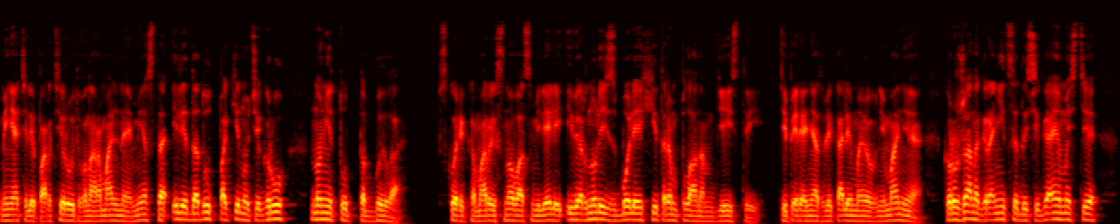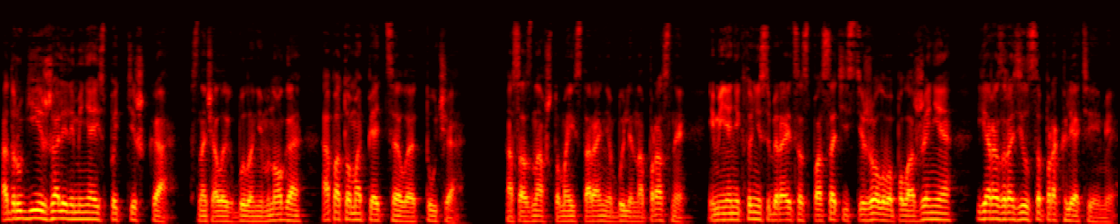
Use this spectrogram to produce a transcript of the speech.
Меня телепортируют в нормальное место или дадут покинуть игру, но не тут-то было. Вскоре комары снова осмелели и вернулись с более хитрым планом действий. Теперь они отвлекали мое внимание, кружа на границе досягаемости, а другие жалили меня из-под тишка. Сначала их было немного, а потом опять целая туча. Осознав, что мои старания были напрасны, и меня никто не собирается спасать из тяжелого положения, я разразился проклятиями.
